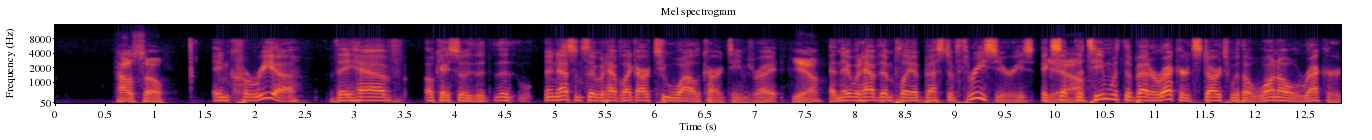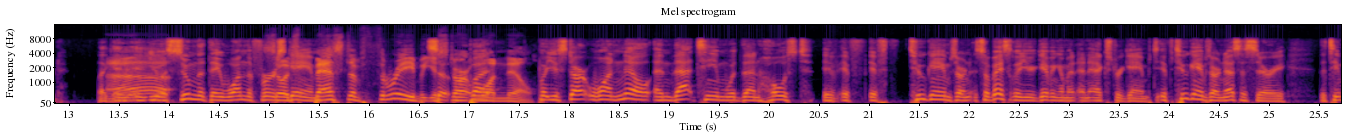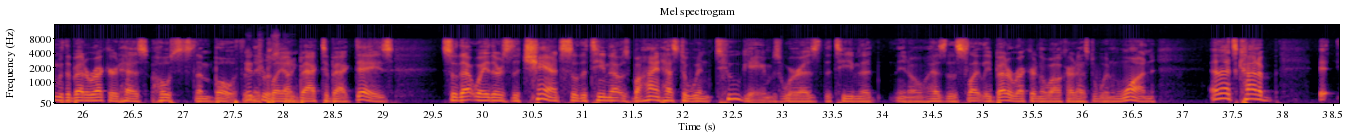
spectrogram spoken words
How so? In Korea, they have okay. So the, the in essence, they would have like our two wild card teams, right? Yeah. And they would have them play a best of three series. Except Yeah. the team with the better record starts with a 1-0 record. Like and you Ah. assume that they won the first so it's game. best of three, but you So- start one 0 But you start one 0 and that team would then host if, if if two games are so basically you're giving them an, an extra game. If two games are necessary, the team with the better record has hosts them both, and they play on back to back days. So that way, there's the chance. So the team that was behind has to win two games, whereas the team that you know has the slightly better record in the wild card has to win one, and that's kind of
